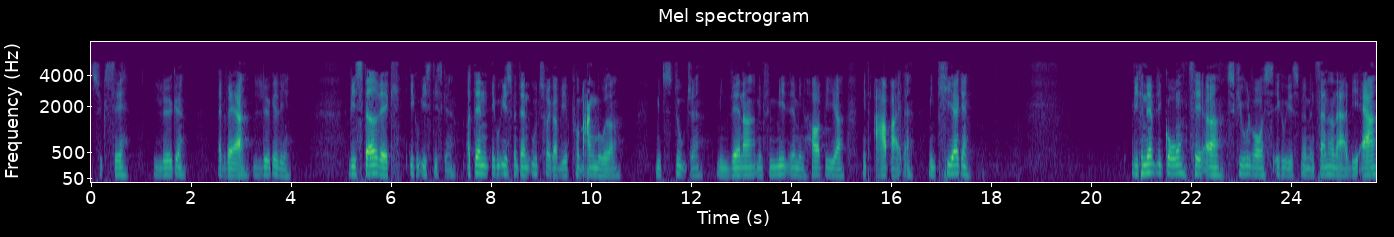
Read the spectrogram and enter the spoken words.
succes, lykke, at være lykkelig. Vi er stadigvæk egoistiske, og den egoisme, den udtrykker vi på mange måder. Mit studie, mine venner, min familie, min hobbyer, mit arbejde, min kirke. Vi kan nemt blive gode til at skjule vores egoisme, men sandheden er, at vi er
